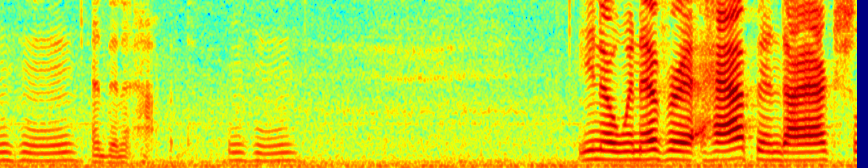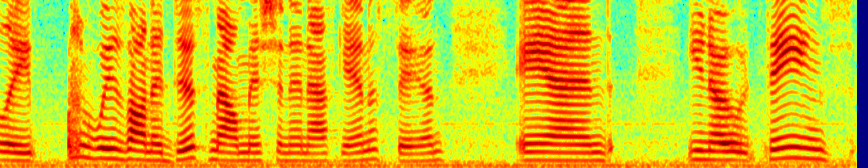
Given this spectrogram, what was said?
Mm-hmm. And then it happened. you know, whenever it happened, I actually was on a dismount mission in Afghanistan, and you know, things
